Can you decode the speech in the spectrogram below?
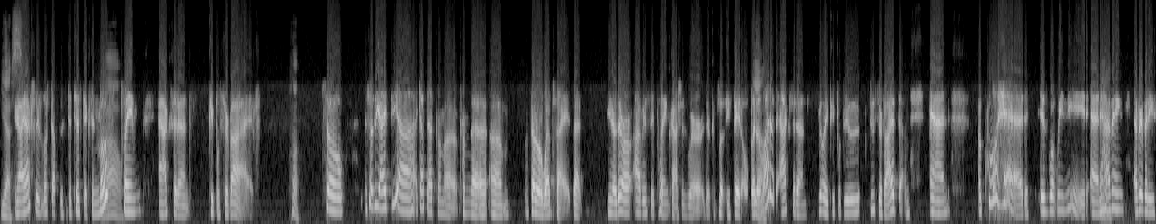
Yes. You know, I actually looked up the statistics, and most Wow. plane accidents, people survive. Huh. So, so the idea, I got that from a from the um, federal website that, you know, there are obviously plane crashes where they're completely fatal, but Yeah. a lot of accidents, really, people do do survive them, and a cool head is what we need. And Yeah. having everybody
